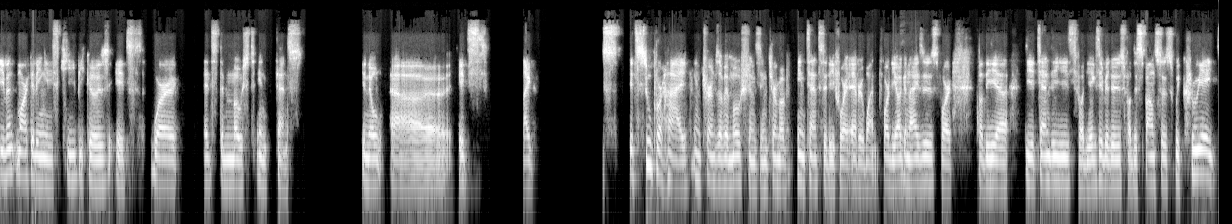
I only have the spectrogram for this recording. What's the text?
event marketing is key because it's where it's the most intense. You know, uh, it's like it's super high in terms of emotions, in terms of intensity for everyone, for the organizers, for for the uh, the attendees, for the exhibitors, for the sponsors. We create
